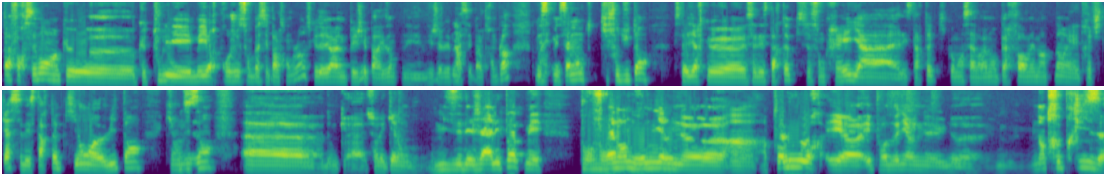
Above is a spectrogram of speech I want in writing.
pas forcément hein, que, que tous les meilleurs projets sont passés par le tremplin, parce que d'ailleurs MPG par exemple n'est jamais passé par le tremplin, mais, mais ça montre qu'il faut du temps. C'est-à-dire que euh, c'est des startups qui se sont créées. Il y a les startups qui commencent à vraiment performer maintenant et être efficaces. C'est des startups qui ont 8 euh, ans, qui ont 10 mmh. ans, euh, donc sur lesquels on, misait déjà à l'époque. Mais pour vraiment devenir une, un, poids lourd et, et pour devenir une, une, une entreprise euh,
